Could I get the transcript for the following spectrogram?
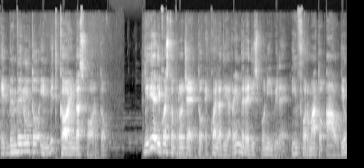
e benvenuto in Bitcoin da Sporto. L'idea di questo progetto è quella di rendere disponibile in formato audio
